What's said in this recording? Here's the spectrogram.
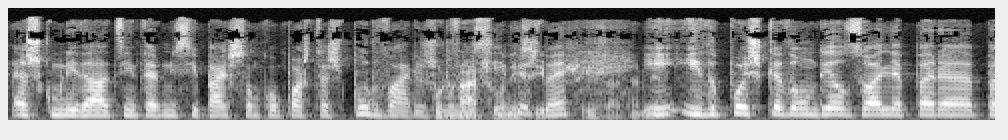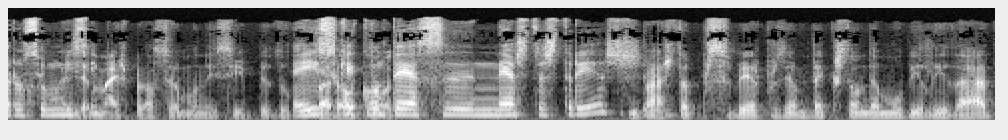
As comunidades intermunicipais são compostas por vários por municípios, vários municípios não é? E, e, depois cada um deles olha para, para o seu município. Olha mais para o seu município do que É isso para que o todo. acontece nestas três? Basta perceber, por exemplo, da questão da mobilidade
